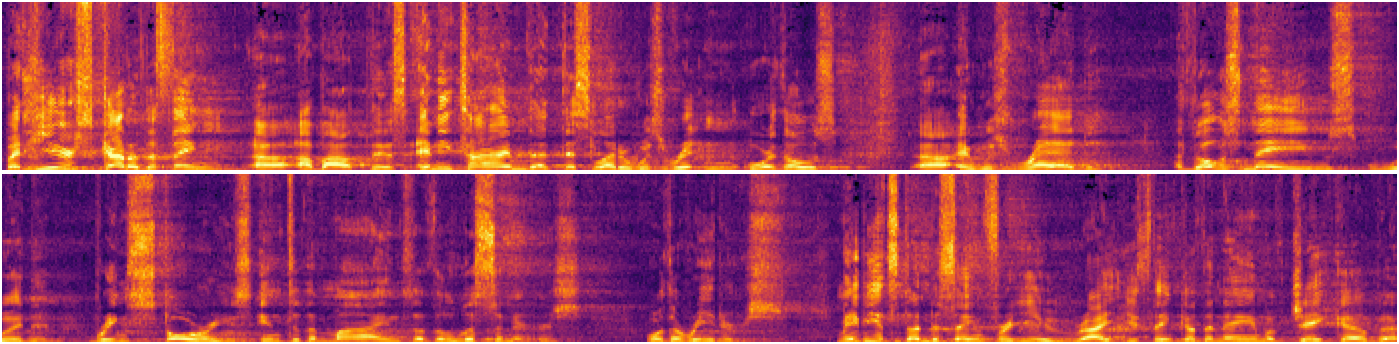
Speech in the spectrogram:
But here's kind of the thing uh, about this. Anytime that this letter was written or those, uh, it was read, those names would bring stories into the minds of the listeners or the readers. Maybe it's done the same for you, right? You think of the name of Jacob uh,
